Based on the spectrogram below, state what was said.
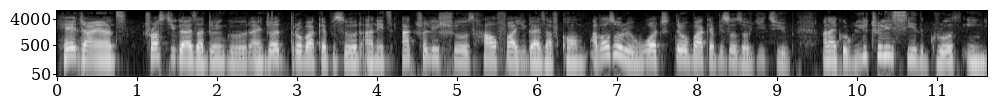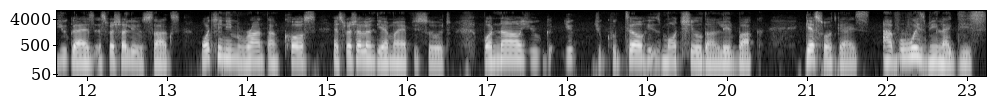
hey Giants, trust you guys are doing good. I enjoyed throwback episode and it actually shows how far you guys have come. I've also rewatched throwback episodes of YouTube and I could literally see the growth in you guys, especially with Sags, Watching him rant and cuss, especially on the MI episode. But now you you you could tell he's more chilled and laid back. Guess what guys? I've always been like this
